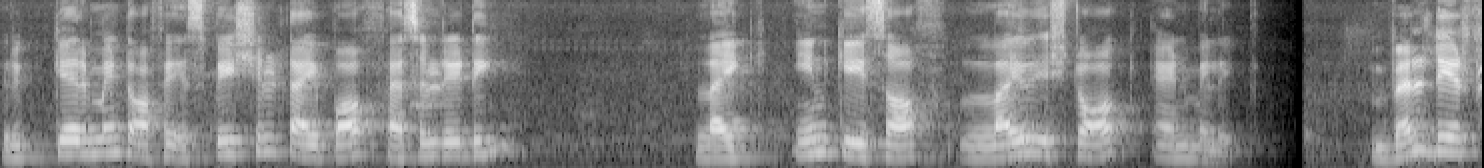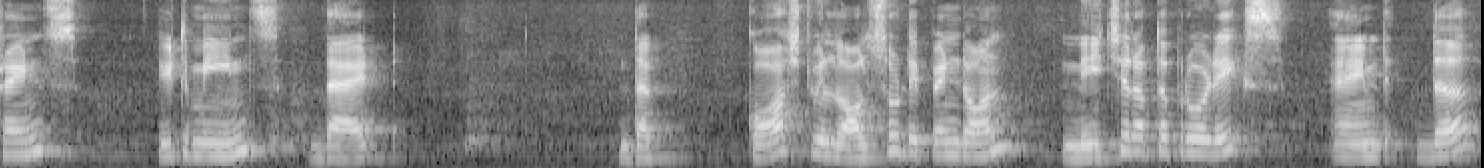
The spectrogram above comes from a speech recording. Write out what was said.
Requirement of a special type of facility like in case of livestock and milk well dear friends it means that the cost will also depend on nature of the products and the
